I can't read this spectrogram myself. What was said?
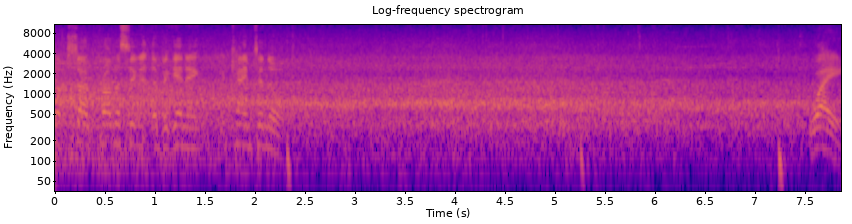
Looked so promising at the beginning, it came to naught. Wade.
